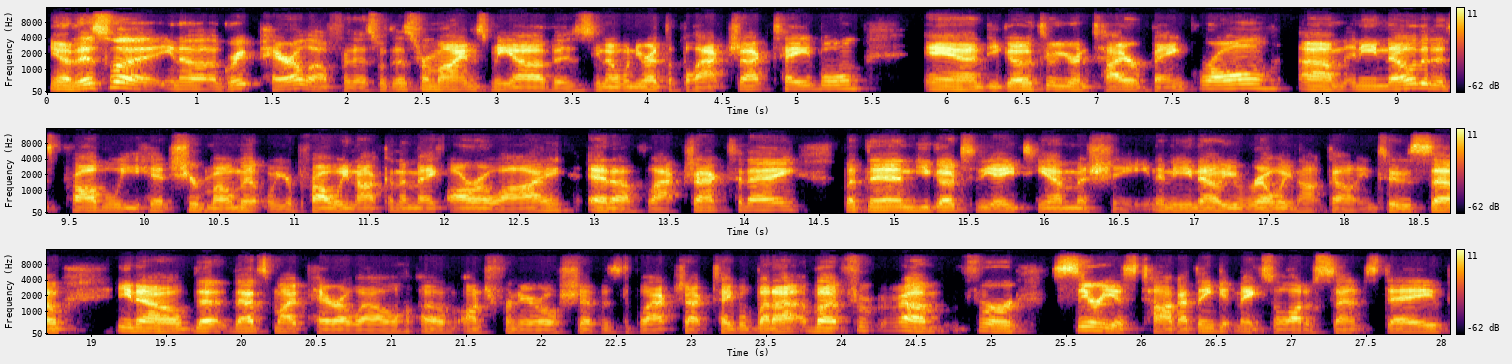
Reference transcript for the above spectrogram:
You know, this was, you know, a great parallel for this. What this reminds me of is, you know, when you're at the blackjack table and you go through your entire bankroll um, and you know that it's probably hits your moment where you're probably not going to make ROI at a blackjack today, but then you go to the ATM machine and you know you're really not going to. So, you know, that that's my parallel of entrepreneurship is the blackjack table. But I but for um, for serious talk, I think it makes a lot of sense, Dave.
